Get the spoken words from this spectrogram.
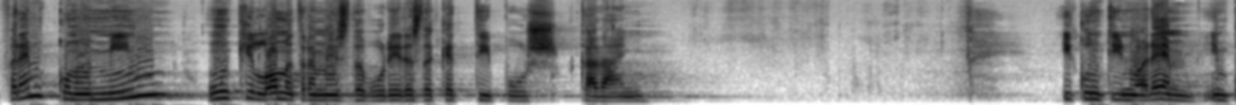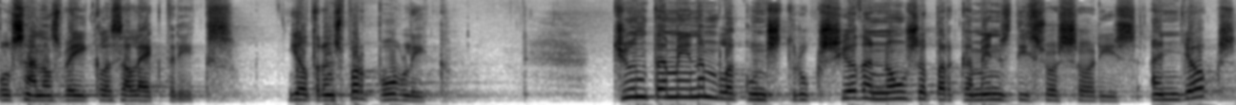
Farem com a mínim un quilòmetre més de voreres d'aquest tipus cada any. I continuarem impulsant els vehicles elèctrics i el transport públic, juntament amb la construcció de nous aparcaments dissuasoris en llocs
